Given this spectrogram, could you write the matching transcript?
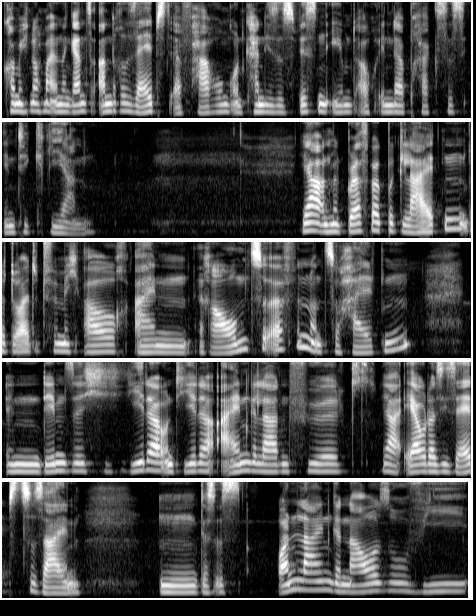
komme ich nochmal in eine ganz andere Selbsterfahrung und kann dieses Wissen eben auch in der Praxis integrieren. Ja, und mit Breathwork begleiten bedeutet für mich auch, einen Raum zu öffnen und zu halten, in dem sich jeder und jede eingeladen fühlt, ja, er oder sie selbst zu sein. Mm, das ist online genauso wie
